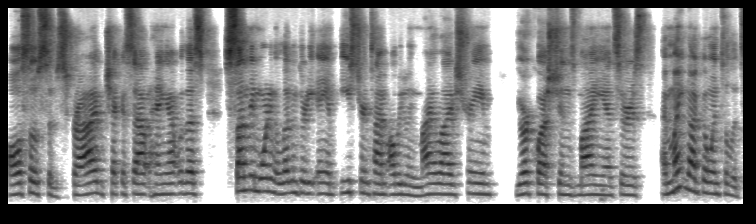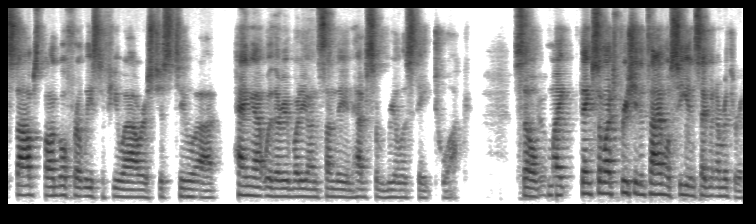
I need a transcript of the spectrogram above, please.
Also, subscribe. Check us out. Hang out with us. Sunday morning, 11:30 a.m. Eastern time. I'll be doing my live stream. Your questions, my answers. I might not go until it stops, but I'll go for at least a few hours just to uh, hang out with everybody on Sunday and have some real estate talk. So, Mike, thanks so much. Appreciate the time. We'll see you in segment number three.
